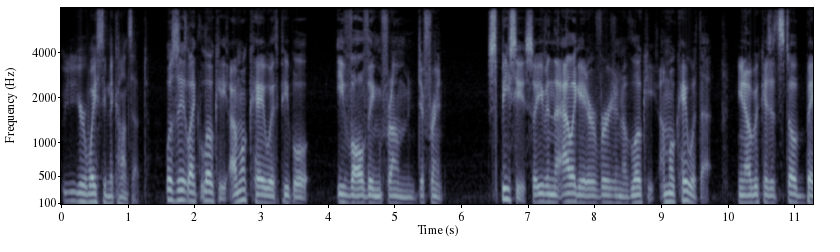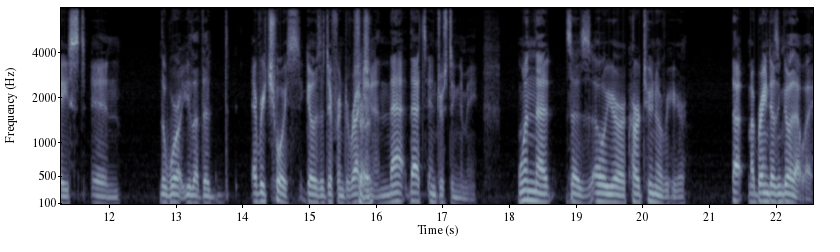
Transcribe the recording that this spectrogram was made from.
you're wasting the concept. Was it like Loki? I'm okay with people evolving from different species. So even the alligator version of Loki, I'm okay with that. You know, because it's still based in the world. You let the every choice goes a different direction, Sure. and that that's interesting to me. One that says, "Oh, you're a cartoon over here." That my brain doesn't go that way.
